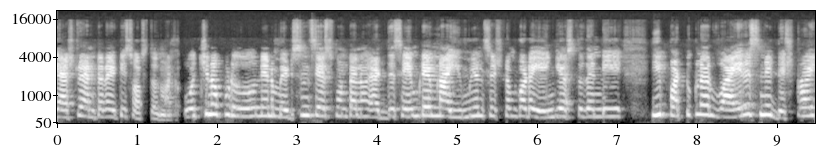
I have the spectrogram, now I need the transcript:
గ్యాస్ట్రో ఎంటరైటిస్ వస్తుంది అనమాట వచ్చినప్పుడు నేను మెడిసిన్స్ వేసుకుంటాను. అట్ ద సేమ్ టైం నా ఇమ్యూన్ సిస్టమ్ కూడా ఏం చేస్తుందండి? ఈ పర్టికులర్ వైరస్ని డిస్ట్రాయ్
